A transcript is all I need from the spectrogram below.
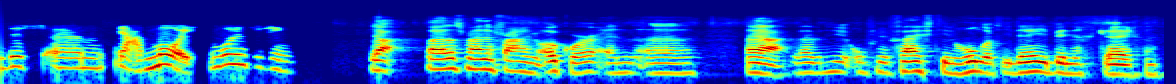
dus um, ja, mooi, mooi om te zien. Ja, nou dat is mijn ervaring ook hoor. En uh, nou ja, we hebben nu ongeveer 1500 ideeën binnengekregen.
